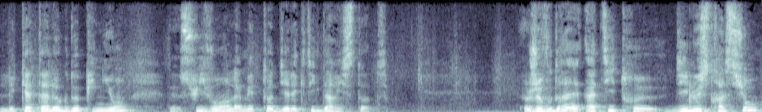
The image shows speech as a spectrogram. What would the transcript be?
les catalogues d'opinion euh, suivant la méthode dialectique d'Aristote. Je voudrais, à titre d'illustration,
